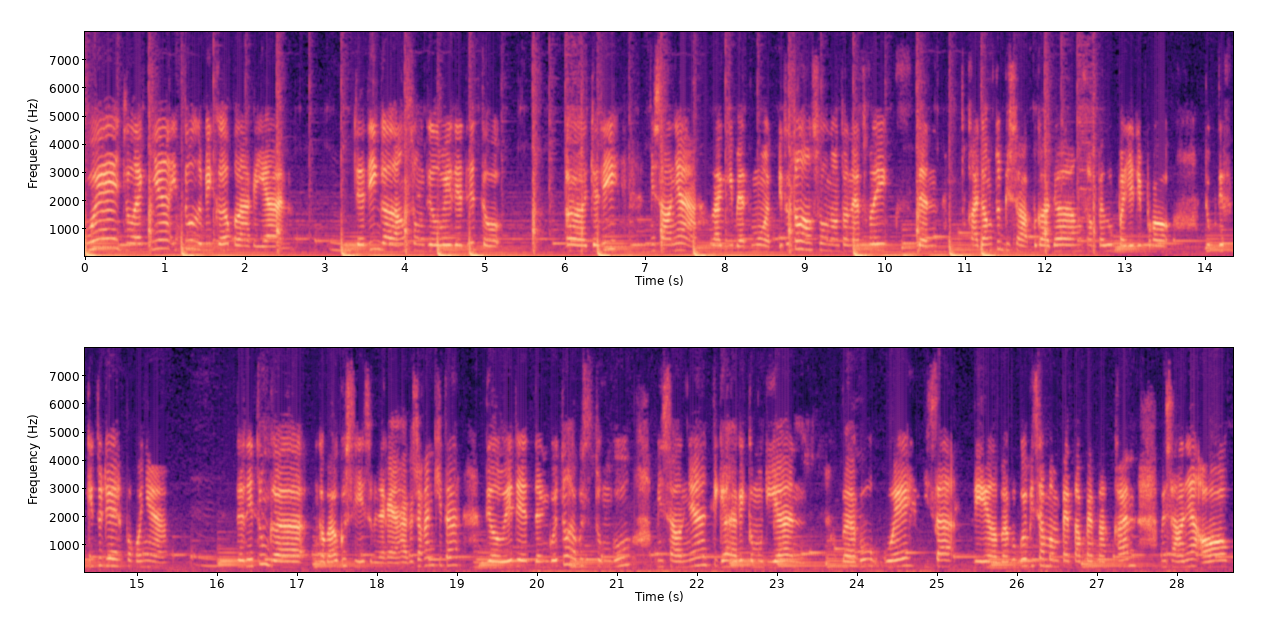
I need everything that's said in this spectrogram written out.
gue jeleknya itu lebih ke pelarian Hmm. jadi nggak langsung deal with it itu Eh, jadi misalnya lagi bad mood itu tuh langsung nonton Netflix dan kadang tuh bisa begadang sampai lupa jadi produktif gitu deh pokoknya. Dan itu nggak nggak bagus sih sebenarnya. Harusnya kan kita deal with it. Dan gue tuh harus tunggu misalnya tiga hari kemudian baru gue bisa deal baru gue bisa mempeta-petakan. Misalnya oh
